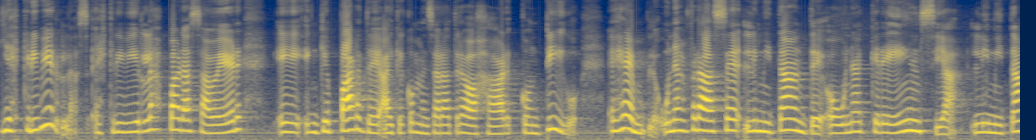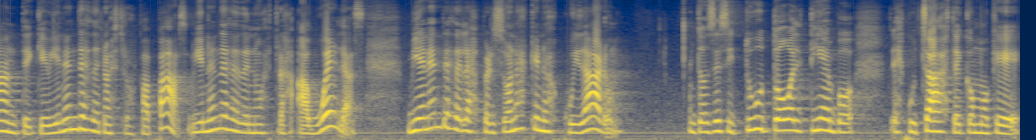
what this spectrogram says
y escribirlas, escribirlas para saber eh, en qué parte hay que comenzar a trabajar contigo. Ejemplo, una frase limitante o una creencia limitante que vienen desde nuestros papás, vienen desde nuestras abuelas, vienen desde las personas que nos cuidaron. Entonces, si tú todo el tiempo escuchaste como que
